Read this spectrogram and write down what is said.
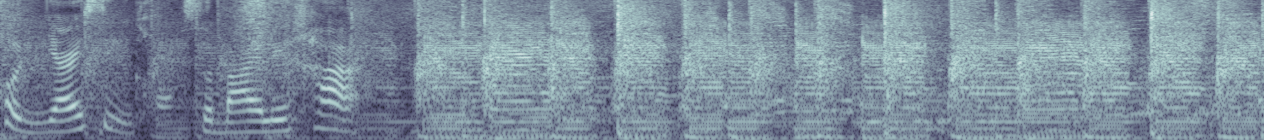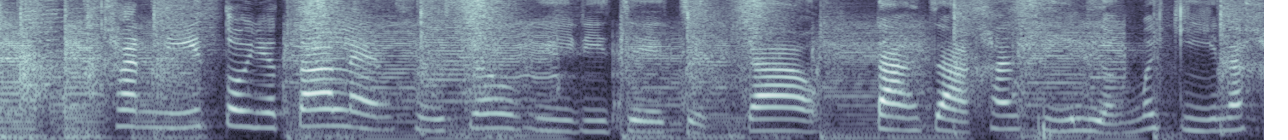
ขนย้ายสิ่งของสบายเลยค่ะ นนี้ Toyota Land Cruiser VDJ 79 ต่างจากคันสีเหลืองเมื่อกี้นะค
